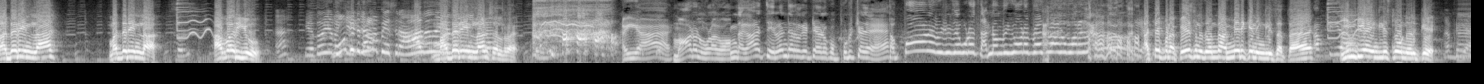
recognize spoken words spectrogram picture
Mother in-law mother in-law how are you? ஏதோ எனக்கு மதர் இன்லான்னு சொல்றேன். ஐயா மாடர்ன் உலகம். இந்த காலத்து இளைஞர்கிட்ட எனக்கு பிடிச்சதே தப்பான விஷயத்தை கூட தன்னம்பிக்கையோட பேசுறாங்க பாருங்க. அத்தை இப்ப நான் பேசுனது வந்து அமெரிக்கன் இங்கிலீஷ் அத்தை? இந்தியா இங்கிலீஷ்னு ஒண்ணு இருக்கு. அப்படியா?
